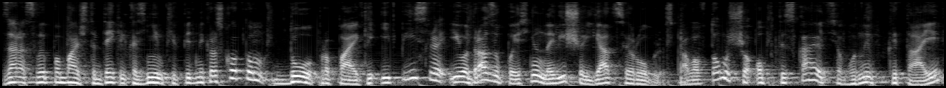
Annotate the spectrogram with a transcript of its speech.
Зараз ви побачите декілька знімків під мікроскопом до пропайки і після, і одразу поясню, навіщо я це роблю. Справа в тому, що обтискаються вони в Китаї,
